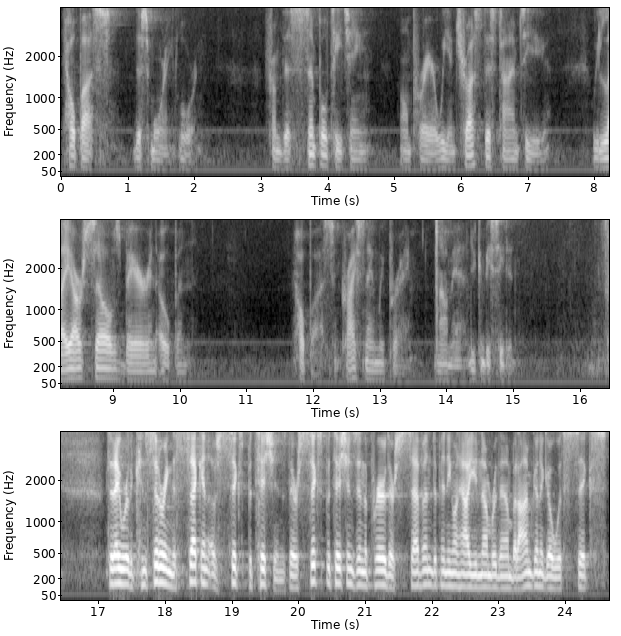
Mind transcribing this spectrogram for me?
Help us this morning, Lord, from this simple teaching on prayer. We entrust this time to you. We lay ourselves bare and open. Help us. In Christ's name we pray. Amen. You can be seated. Today we're considering the second of six petitions. There are six petitions in the prayer. There's seven, depending on how you number them, but I'm going to go with six.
